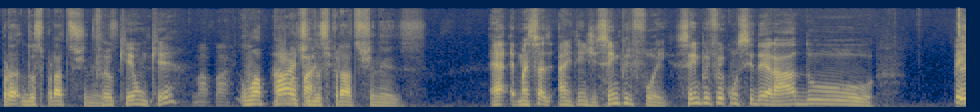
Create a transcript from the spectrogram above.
pra- dos pratos chineses. Foi o quê? Um quê? Uma parte. Uma parte parte. dos pratos chineses. É, mas, ah, entendi. Sempre foi. Sempre foi considerado peixe,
